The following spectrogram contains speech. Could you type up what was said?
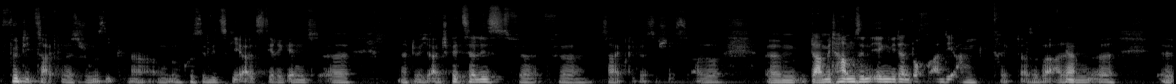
für die zeitgenössische Musik. Ne? Und Kusewitzki als Dirigent äh, natürlich ein Spezialist für, für zeitgenössisches. Also ähm, damit haben sie ihn irgendwie dann doch an die Angel gekriegt. Also bei allen ja. äh, äh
